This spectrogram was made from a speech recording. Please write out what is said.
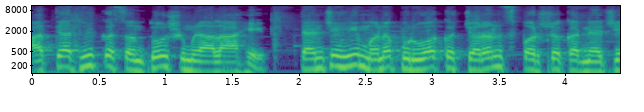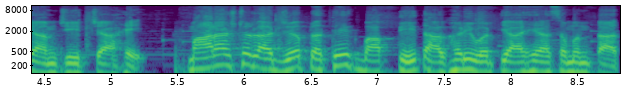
अत्याधिक संतोष मिळाला आहे त्यांचेही मनपूर्वक चरण स्पर्श करण्याची आमची इच्छा आहे. महाराष्ट्र राज्य प्रत्येक बाबतीत आघाडीवरती आहे असं म्हणतात.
